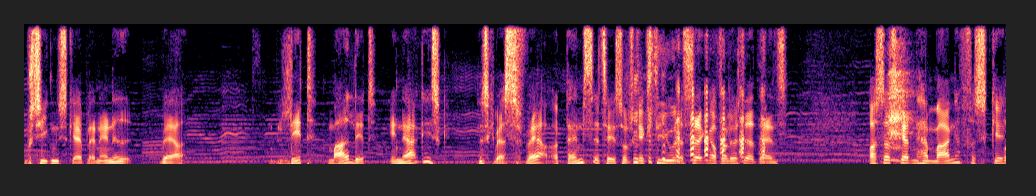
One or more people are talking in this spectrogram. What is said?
Musikken skal blandt andet være lidt, meget lidt, energisk. Den skal være svær at danse til, så du skal ikke stige ud af sengen og få lyst til at danse. Og så skal den have mange forskellige...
